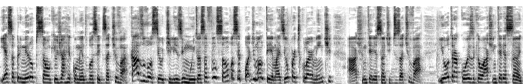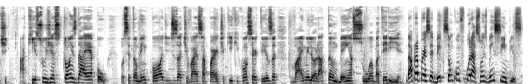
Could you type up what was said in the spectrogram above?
e essa primeira opção que eu já recomendo você desativar. Caso você utilize muito essa função, você pode manter, mas eu particularmente acho interessante desativar. E outra coisa que eu acho interessante, aqui sugestões da Apple, você também pode desativar essa parte aqui que com certeza vai melhorar também a sua bateria. Dá para perceber que são configurações bem simples,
